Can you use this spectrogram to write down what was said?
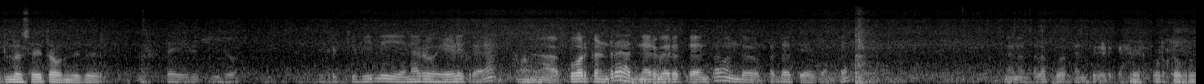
ಇಲ್ಲೂ ಸಹಿತ ಒಂದಿದೆ. ಇದು ಇದ್ರ ಕಿವಿಲಿ ಏನಾರು ಹೇಳಿದ್ರೆ ಕೋರ್ಕಂಡ್ರೆ ಅದು ನೆರವೇರುತ್ತೆ ಅಂತ ಒಂದು ಪದ್ಧತಿ ಐತಂತೆ. ನಾನೊಂದ್ಸಲ ಕೋರ್ಕೊಂತೀನಿ ಹಿಡ್ಕ ಕೊಡ್ತಬ್ರು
